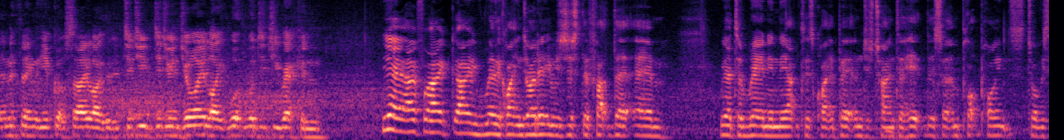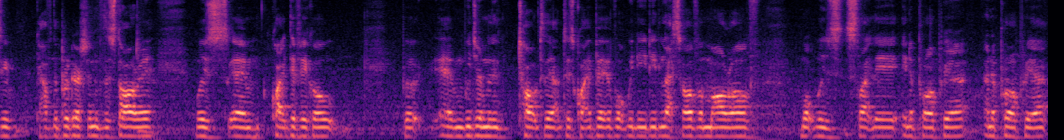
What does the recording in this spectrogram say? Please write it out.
anything that you've got to say? Like, did you did you enjoy? Like, what what did you reckon? Yeah, I, I, I really quite enjoyed it. It was just the fact that um, we had to rein in the actors quite a bit and just trying to hit the certain plot points to obviously have the progression of the story was um, quite difficult. But um, we generally talked to the actors quite a bit of what we needed less of and more of, what was slightly inappropriate and appropriate.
